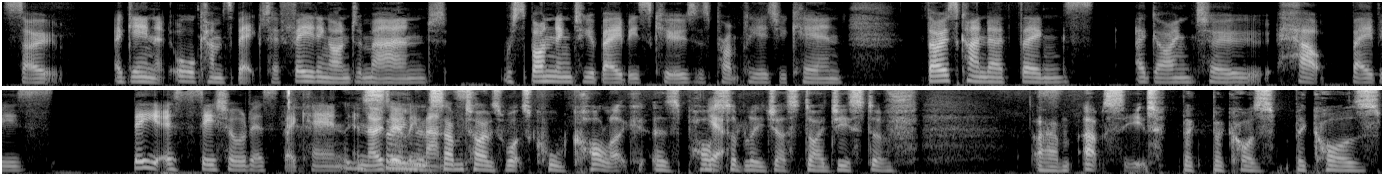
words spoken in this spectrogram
So, again, it all comes back to feeding on demand, responding to your baby's cues as promptly as you can. Those kind of things are going to help babies be as settled as they can in those early months. Sometimes what's called colic is possibly yeah. just digestive um, upset because because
